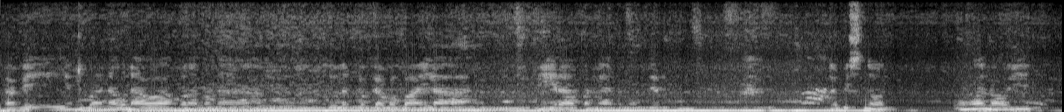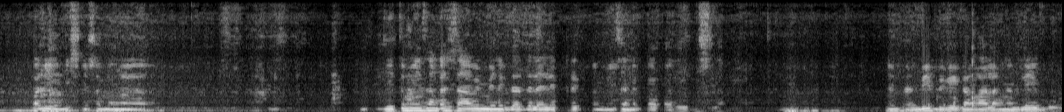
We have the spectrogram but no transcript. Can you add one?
Okay, yung iba, naunawa ko naman na tulad pagkababae lang, nahihirapan nga naman. Pero labis nun, kung ano, palinis nyo sa mga dito minsan kasi sa amin may nagdadala electric na minsan nagpapalinis lang. Siyempre, bibigay ka nga lang ng label.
